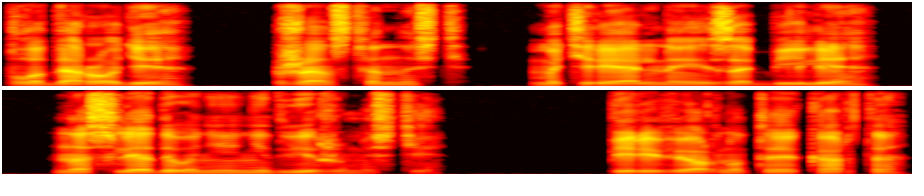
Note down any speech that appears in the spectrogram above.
Плодородие, женственность, материальное изобилие, Наследование недвижимости. Перевернутая карта.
